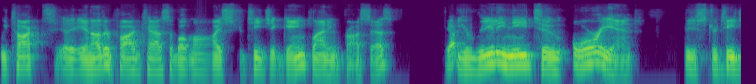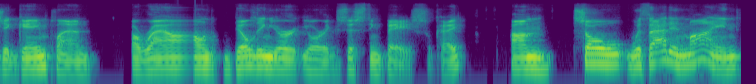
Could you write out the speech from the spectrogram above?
We talked uh, in other podcasts about my strategic game planning process. Yep. You really need to orient the strategic game plan around building your your existing base. Okay. Um, so with that in mind,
